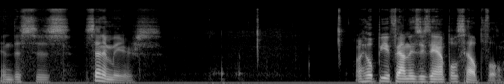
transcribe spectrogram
And this is centimeters. I hope you found these examples helpful.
